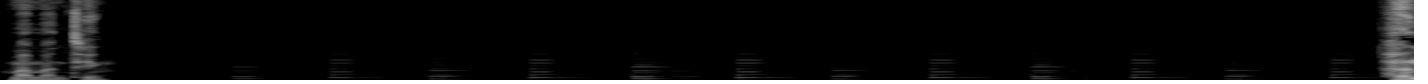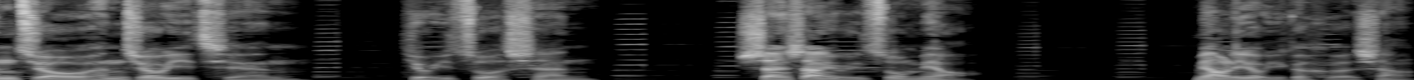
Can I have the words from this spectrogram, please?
慢慢听。很久很久以前，有一座山，山上有一座庙，庙里有一个和尚。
